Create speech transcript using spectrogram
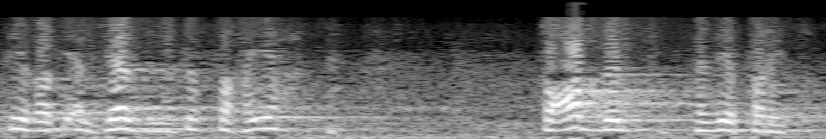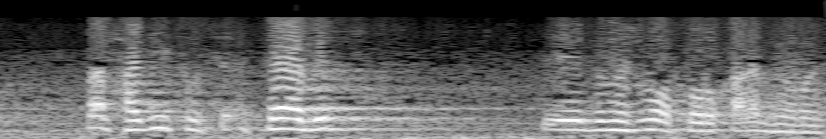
بصيغة الجزم في الصحيح. تعضد هذه الطريقة. فالحديث ثابت بمجموع الطرق عن ابن هريرة.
